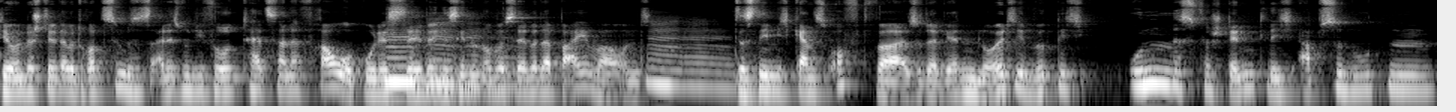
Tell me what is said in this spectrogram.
der unterstellt aber trotzdem, das ist alles nur die Verrücktheit seiner Frau, obwohl er es mhm. selber gesehen hat und ob er selber dabei war. Und mhm. das nämlich ganz oft war. Also da werden Leute wirklich unmissverständlich absoluten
